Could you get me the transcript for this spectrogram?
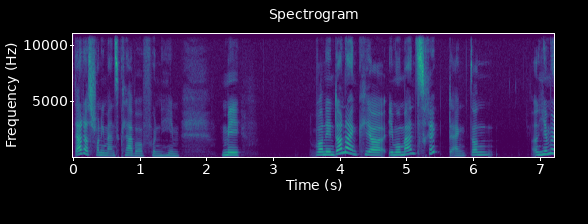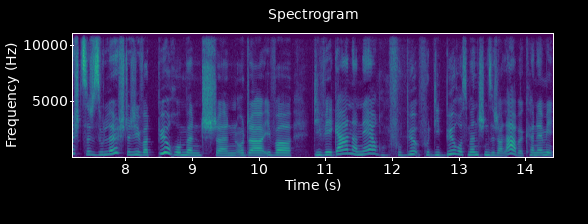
Da das schon immens clever von ihm. Me wann den dann ein im moment denkt dann an hier möchte sich so löscht iwwer Büromenschen oder iwwer die vegane Ernährung wo, Bü wo die Bürosmenschen sich erlaube können. Mir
